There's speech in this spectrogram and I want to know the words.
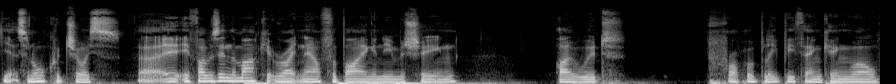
yeah, it's an awkward choice. Uh, if I was in the market right now for buying a new machine, I would probably be thinking, well,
